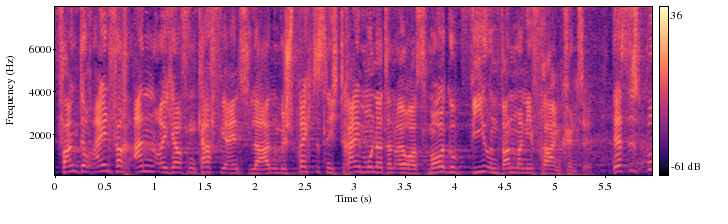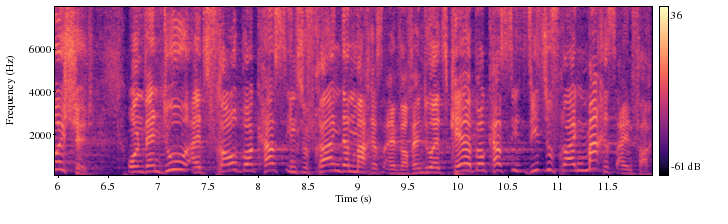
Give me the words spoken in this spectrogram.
fangt doch einfach an, euch auf einen Kaffee einzuladen und besprecht es nicht drei Monate in eurer Small Group, wie und wann man ihn fragen könnte. Das ist Bullshit. Und wenn du als Frau Bock hast, ihn zu fragen, dann mach es einfach. Wenn du als Kerl Bock hast, sie zu fragen, mach es einfach.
